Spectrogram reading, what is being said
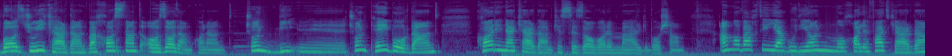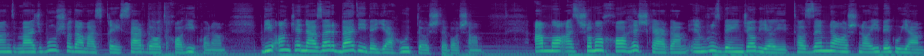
بازجویی کردند و خواستند آزادم کنند. چون, بی... چون پی بردند کاری نکردم که سزاوار مرگ باشم. اما وقتی یهودیان مخالفت کردند مجبور شدم از قیصر دادخواهی کنم بی آنکه نظر بدی به یهود داشته باشم. اما از شما خواهش کردم امروز به اینجا بیایید تا ضمن آشنایی بگویم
